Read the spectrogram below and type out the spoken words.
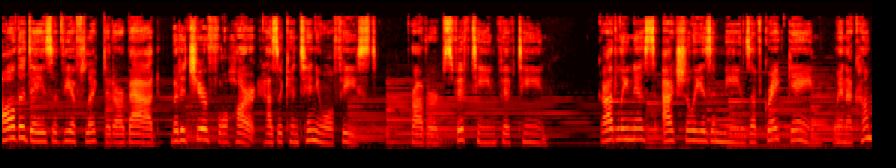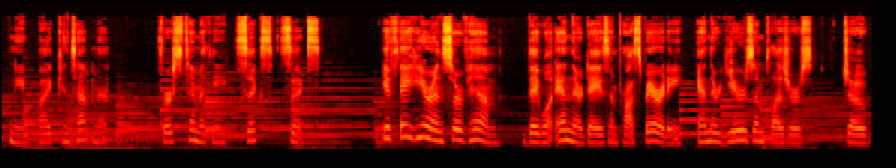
All the days of the afflicted are bad, but a cheerful heart has a continual feast. Proverbs 15 15. Godliness actually is a means of great gain when accompanied by contentment. 1 Timothy 6 6. If they hear and serve him, they will end their days in prosperity and their years in pleasures. Job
